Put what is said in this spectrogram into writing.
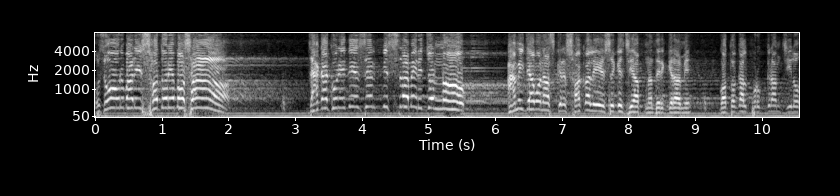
হুজুর বাড়ির সদরে বসা। জায়গা করে দিয়েছেন বিশ্রামের জন্য। আমি যেমন আজকের সকালে এসে গেছি আপনাদের গ্রামে, গতকাল প্রোগ্রাম ছিল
